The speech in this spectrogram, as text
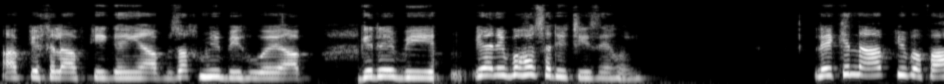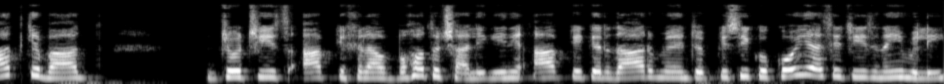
آپ کے خلاف کی گئی آپ زخمی بھی ہوئے، آپ گرے بھی یعنی بہت ساری چیزیں ہوئی لیکن آپ کی وفات کے بعد جو چیز آپ کے خلاف بہت اچھالی گئی یعنی آپ کے کردار میں جب کسی کو کوئی ایسی چیز نہیں ملی،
